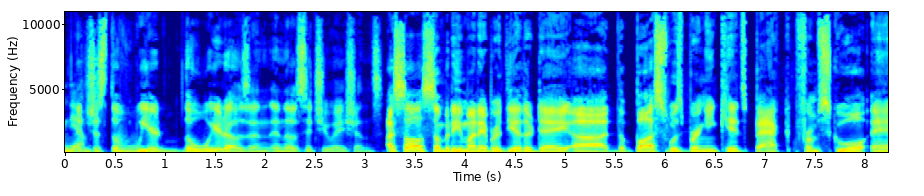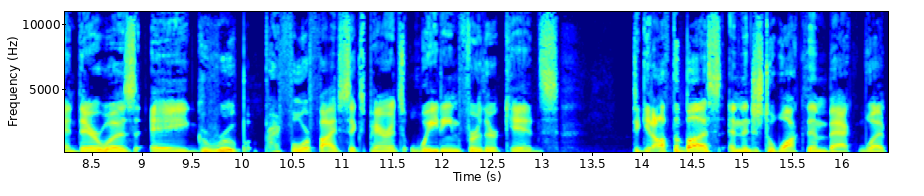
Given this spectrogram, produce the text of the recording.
Yeah. It's just the weird the weirdos in in those situations. I saw somebody in my neighborhood the other day. Uh, the bus was bringing kids back from school, and there was a group, probably four, five, six parents waiting for their kids to get off the bus and then just to walk them back, what,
